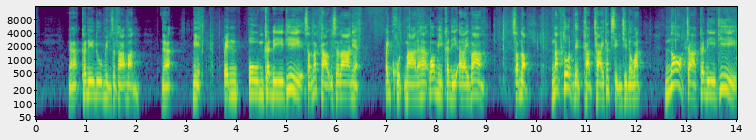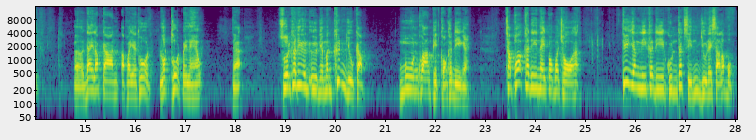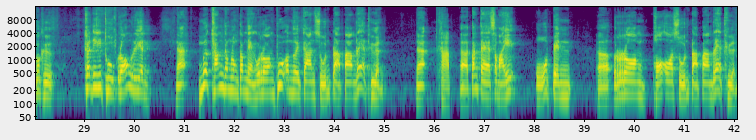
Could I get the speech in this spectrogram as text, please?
นะคดีดูหมิ่นสถาบันนะฮะนี่เป็นปูมคดีที่สำนักข่าวอิสราเนี่ย ไปขุดมานะฮะว่ามีคดีอะไรบ้างสำหรับนักโทษเด็ดขาดชายทักษิณชินวัตรนอกจากคดีที่ได้รับการอภัยโทษลดโทษไปแล้วนะฮะส่วนคดีอื่นๆเนี่ยมันขึ้นอยู่กับมูลความผิดของคดีไงเฉพาะคดีในปปชฮะที่ยังมีคดีคุณทักษิณอยู่ในสารระบบก็คือ คดีถูกร้องเรียนนะเมื่อครั้งดำรงตำแหน่งรองผู้อำนวยการศูนย์ปราบปรามแร่เถื่อน นะครับอ่าตั้งแต่สมัยโอ้เป็นเอ่อรองผอศูนย์ปราบปรามแร่เถื่อน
